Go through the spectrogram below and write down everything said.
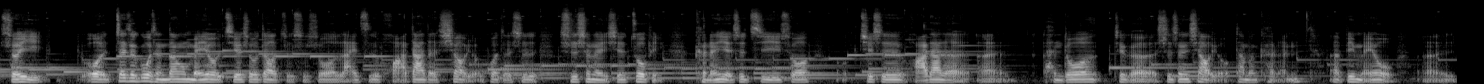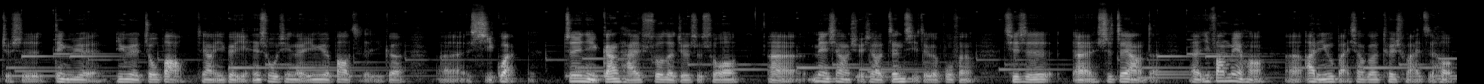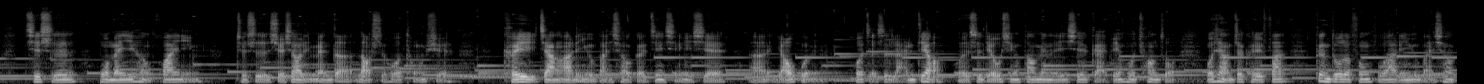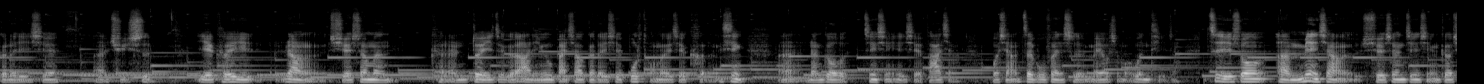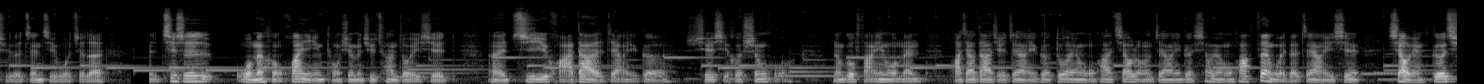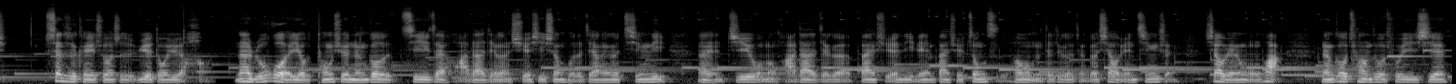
所以我在这个过程当中没有接收到，只是说来自华大的校友或者是师生的一些作品，可能也是基于说，其实华大的呃很多这个师生校友，他们可能呃并没有。呃，就是订阅音乐周报这样一个严肃性的音乐报纸的一个呃习惯。至于你刚才说的，就是说呃面向学校征集这个部分，其实呃是这样的。呃，一方面哈，呃，二零五版校歌推出来之后，其实我们也很欢迎，就是学校里面的老师或同学。可以将二零五版校歌进行一些呃摇滚或者是蓝调或者是流行方面的一些改编或创作，我想这可以翻更多的丰富二零五版校歌的一些呃曲式，也可以让学生们可能对于这个二零一五版校歌的一些不同的一些可能性，嗯，能够进行一些发想。我想这部分是没有什么问题的。至于说呃面向学生进行歌曲的征集，我觉得。其实我们很欢迎同学们去创作一些，呃，基于华大的这样一个学习和生活，能够反映我们华侨大学这样一个多元文化交融的这样一个校园文化氛围的这样一些校园歌曲，甚至可以说是越多越好。那如果有同学能够基于在华大这个学习生活的这样一个经历，嗯，基于我们华大的这个办学理念、办学宗旨和我们的这个整个校园精神、校园文化，能够创作出一些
